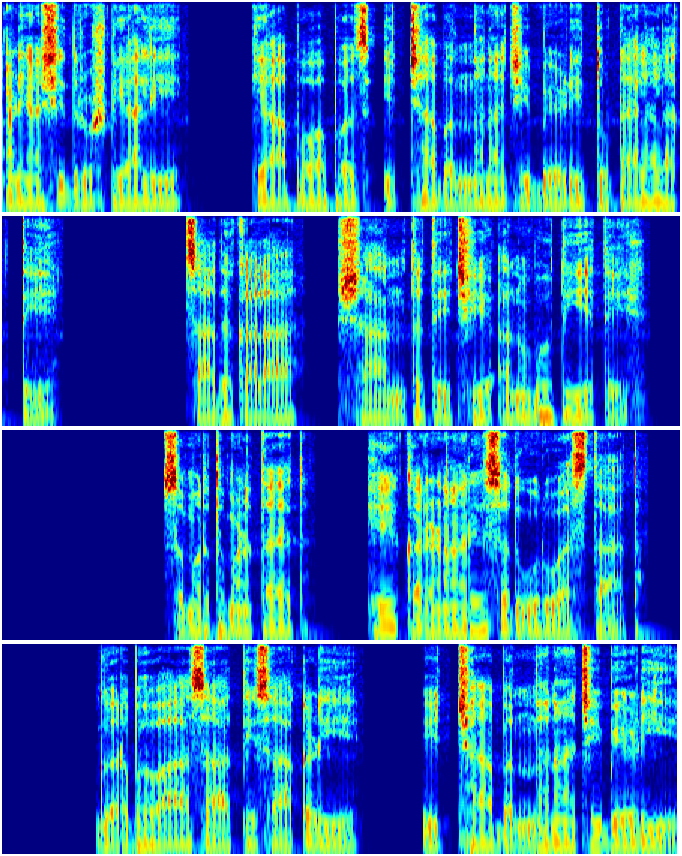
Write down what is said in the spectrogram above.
आणि अशी दृष्टी आली की आपोआपच इच्छाबंधनाची बेडी तुटायला लागते. साधकाला शांततेची अनुभूती येते. समर्थ म्हणतायत हे करणारे सद्गुरू असतात. गर्भवास अतिसाकडी इच्छा बंधनाची बेडी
